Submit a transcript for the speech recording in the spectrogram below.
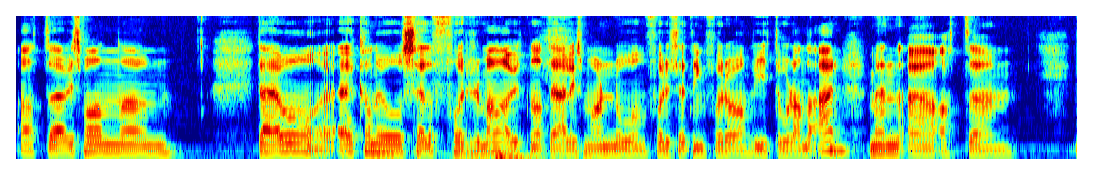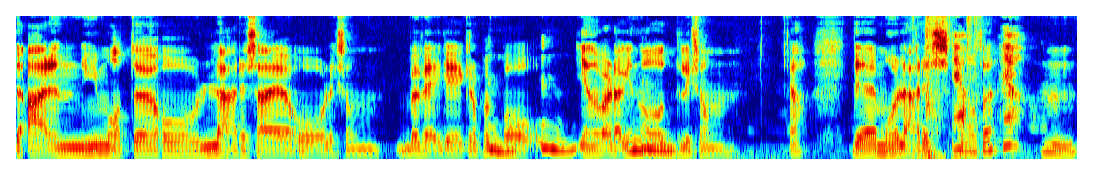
At eh, hvis man eh, det er jo, Jeg kan jo se det for meg, da, uten at jeg liksom har noen forutsetning for å vite hvordan det er, men uh, at um, det er en ny måte å lære seg å liksom bevege kroppen på gjennom hverdagen. Og liksom Ja, det må jo læres, på Ja. en måte. Ja. Mm.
